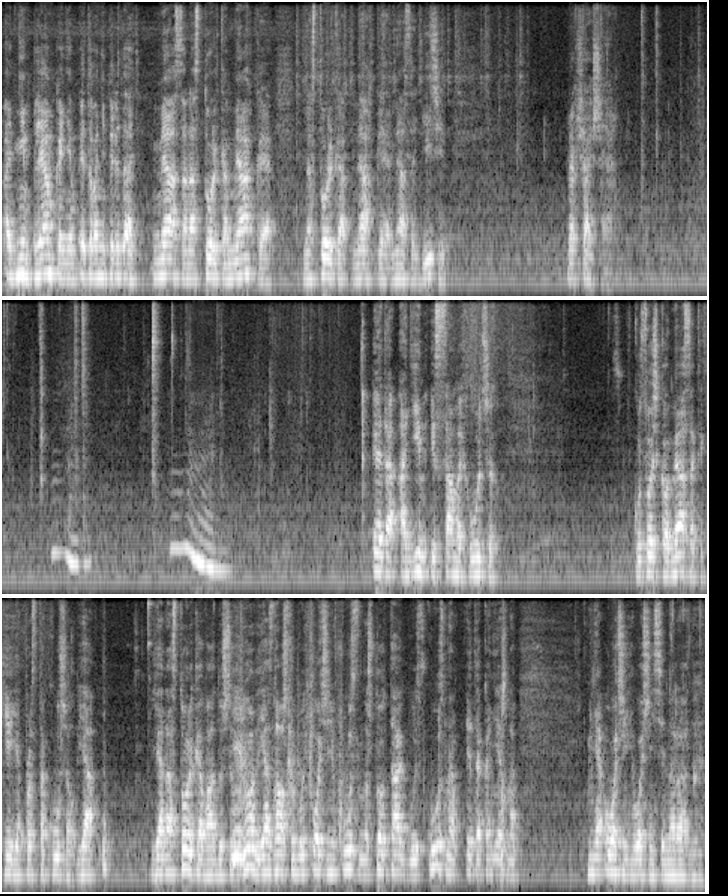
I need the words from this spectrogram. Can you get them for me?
Одним плямканием этого не передать. Мясо настолько мягкое, настолько мягкое мясо дичи, мягчайшее. Это один из самых лучших кусочков мяса, какие я просто кушал. Я, я настолько воодушевлен, я знал, что будет очень вкусно, но что так будет вкусно, это, конечно, меня очень-очень сильно радует.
